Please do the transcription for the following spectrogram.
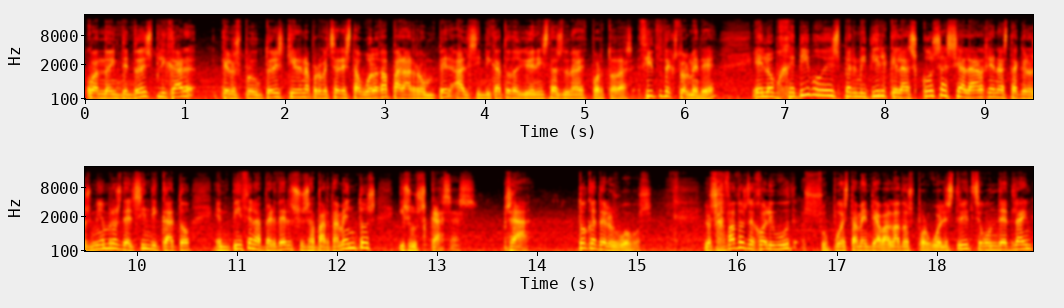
cuando intentó explicar que los productores quieren aprovechar esta huelga para romper al sindicato de guionistas de una vez por todas. Cito textualmente, ¿eh? el objetivo es permitir que las cosas se alarguen hasta que los miembros del sindicato empiecen a perder sus apartamentos y sus casas. O sea, tócate los huevos. Los jefados de Hollywood, supuestamente avalados por Wall Street, según Deadline,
